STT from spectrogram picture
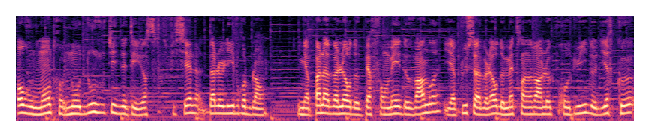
on vous montre nos 12 outils d'intelligence artificielle dans le livre blanc. Il n'y a pas la valeur de performer, de vendre, il y a plus la valeur de mettre en avant le produit, de dire que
